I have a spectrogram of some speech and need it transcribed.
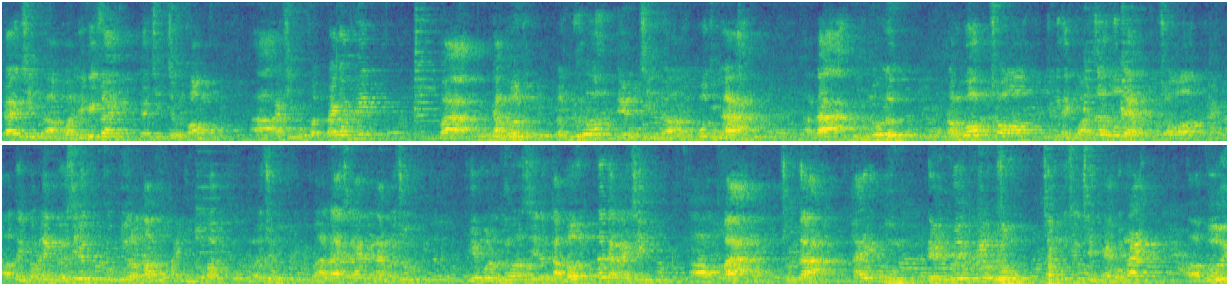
các anh chị uh, quản lý kinh doanh các anh chị trưởng phòng uh, anh chị bộ phận back office và cảm ơn lần nữa đến chị uh, cô thị Lã uh, đã nỗ lực đóng góp cho những thành quả rất là tốt đẹp cho uh, tỉnh Bắc Ninh nói riêng cũng như là toàn bộ thành phố Bắc nói Việt Nam nói chung. Thì một lần nữa xin được cảm ơn tất cả các anh chị. Uh, và chúng ta hãy cùng đến với cái nội dung trong cái chương trình ngày hôm nay. Uh, với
